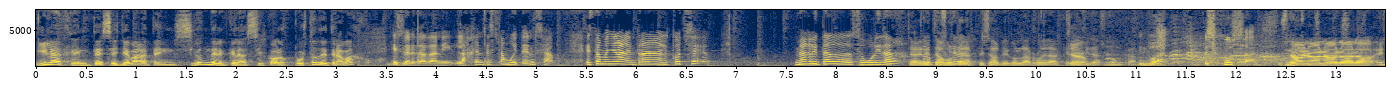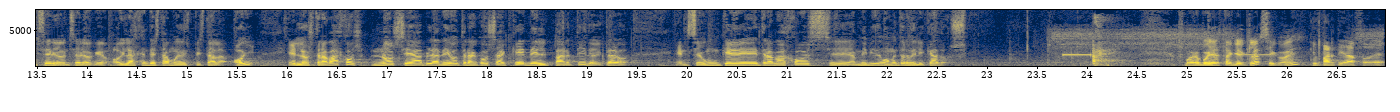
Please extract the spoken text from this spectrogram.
y la gente se lleva la tensión del clásico a los puestos de trabajo. Es verdad, Dani, la gente está muy tensa. Esta mañana al entrar en el coche me ha gritado de seguridad. Te ha ¿Te lo gritado porque le has pisado el pie con la rueda, que Claro. no miras nunca. Buah, excusas. No, no, no, no, no, en serio, en serio, que hoy la gente está muy despistada. Hoy en los trabajos no se habla de otra cosa que del partido. Y claro, en según qué trabajos eh, han vivido momentos delicados. Bueno, pues ya está aquí el clásico, ¿eh? Qué partidazo, ¿eh?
